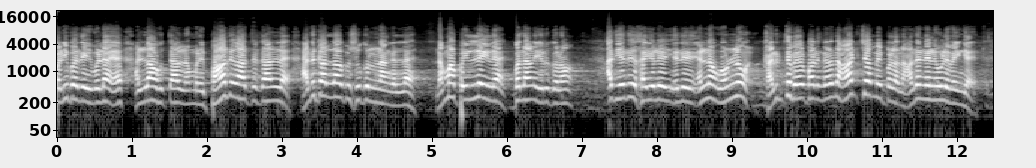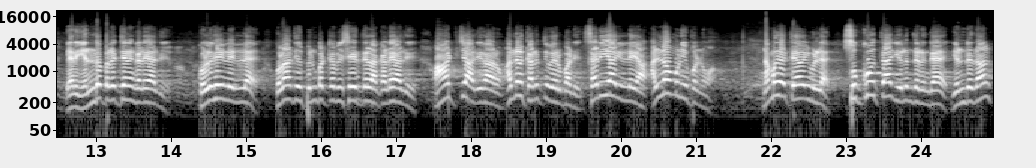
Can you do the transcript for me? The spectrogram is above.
பழிவதை விட அல்லாஹுத்தால் நம்மளை பாதுகாத்துட்டான்ல. அதுக்கு அல்லாஹுக்கு சுக்குருனாங்கல்ல நம்ம அப்போ இல்லை இல்லை இப்போ தானே இருக்கிறோம். அது எது கையில் எது எல்லாம் ஒன்றும் கருத்து வேறுபாடுங்கிறது ஆட்சி அமைப்பில் தான். அதை நினைவில் வைங்க. வேற எந்த பிரச்சனையும் கிடையாது. கொள்கையில் இல்லை. குலாந்தி பின்பற்ற விஷயத்தில் கிடையாது. ஆட்சி அதிகாரம் அதில் கருத்து வேறுபாடு. சரியா இல்லையா? எல்லாம் முடிவு பண்ணுவான். நமக்கு தேவையில்லை. சுக்கூத்தா இருந்திருங்க என்றுதான்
